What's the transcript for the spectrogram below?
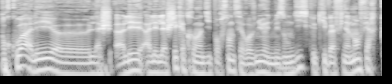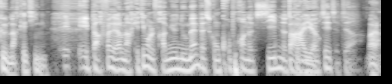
pourquoi aller, euh, lâcher, aller, aller lâcher 90% de ses revenus à une maison de disques qui va finalement faire que le marketing? Et, et, parfois, d'ailleurs, le marketing, on le fera mieux nous-mêmes parce qu'on comprend notre cible, notre Par communauté, ailleurs. etc. Voilà.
